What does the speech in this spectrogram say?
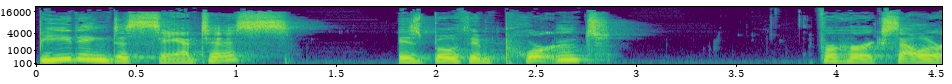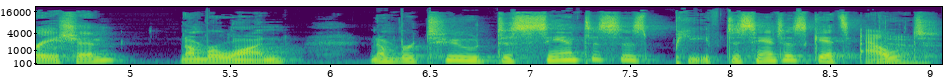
beating DeSantis is both important for her acceleration. Number one. Number two, DeSantis's if DeSantis gets out,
